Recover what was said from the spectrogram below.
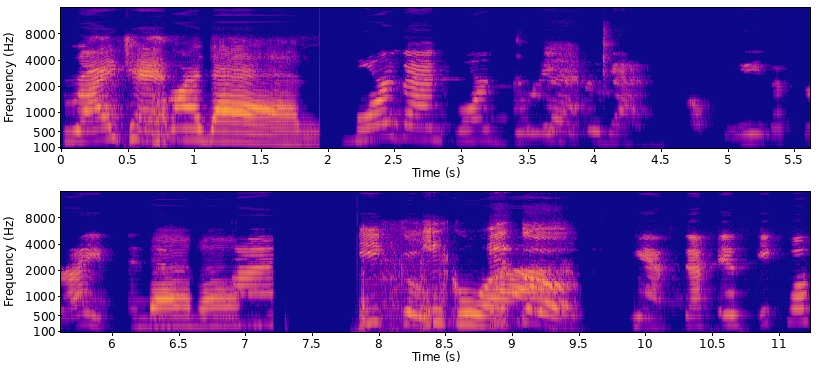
Right hand. More than. More than or greater than. Okay, that's right. And then one, Equal. Equal. Equal. yes, that is equal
